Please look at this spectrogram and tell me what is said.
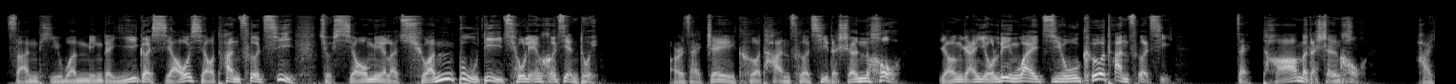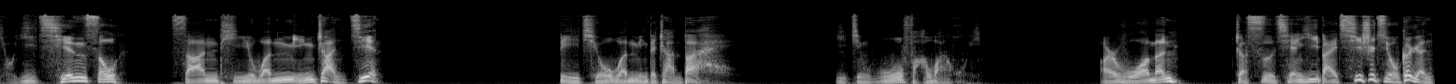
三体文明的一个小小探测器就消灭了全部地球联合舰队，而在这颗探测器的身后，仍然有另外九颗探测器，在他们的身后，还有一千艘三体文明战舰。地球文明的战败已经无法挽回，而我们这四千一百七十九个人。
